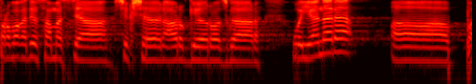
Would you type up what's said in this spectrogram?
प्रभागातील समस्या शिक्षण आरोग्य रोजगार व येणाऱ्या प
